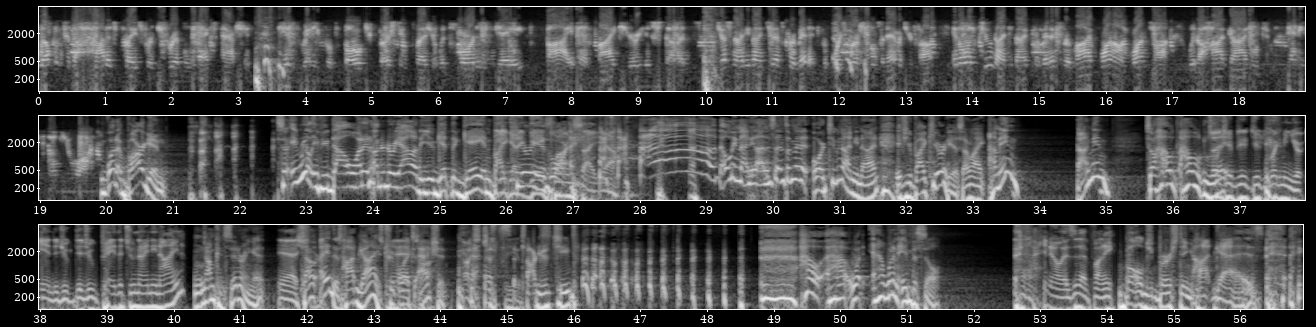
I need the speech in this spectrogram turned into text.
welcome to the hottest place for triple X action. Get ready for bulge bursting pleasure with horny, gay, bi, and bi-curious studs. Just 99 cents per minute for boys personals and amateur talk, and only 2.99 per minute for live one-on-one talk with a hot guy who'll do anything you want. What a bargain! so it really, if you dial one eight hundred reality, you get the gay and You bi get a gay curious porn site. yeah. Only ninety nine cents a minute, or two ninety nine if you're bi curious. I'm like, I'm in. I'm in. So how how So late- did you, did you, what do you mean you're in? Did you did you pay the two ninety nine? Mm, I'm considering it. Yeah, So, sure. hey, there's hot guys, triple Yeah, X talk- action. talk's cheap for you. Talk is cheap. how how what how, what an imbecile. I know, isn't that funny? Bulge bursting hot guys.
